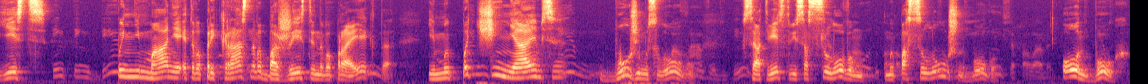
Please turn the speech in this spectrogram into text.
есть понимание этого прекрасного божественного проекта, и мы подчиняемся Божьему Слову в соответствии со Словом, мы послушны Богу. Он, Бог,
